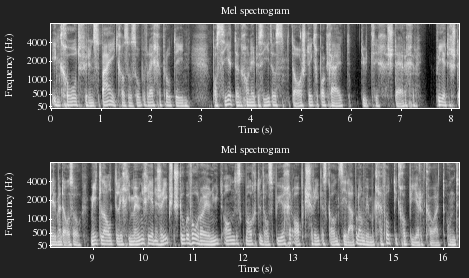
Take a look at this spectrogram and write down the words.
im Code für ein Spike, also das Oberflächenprotein, passiert, dann kann eben sein, dass die Ansteckbarkeit deutlich stärker wird. Ich stelle mir da so mittelalterliche Mönche in einer Schreibstube vor, die ja nichts anderes gemacht haben als Bücher abgeschrieben, das ganze Leben lang, weil man keine Fotokopierer hatte. Und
